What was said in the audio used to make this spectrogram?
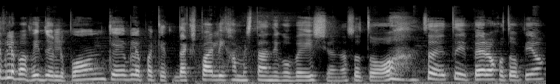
έβλεπα βίντεο λοιπόν και έβλεπα και. Εντάξει, πάλι είχαμε standing ovation αυτό το, το, το υπέροχο το οποίο.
